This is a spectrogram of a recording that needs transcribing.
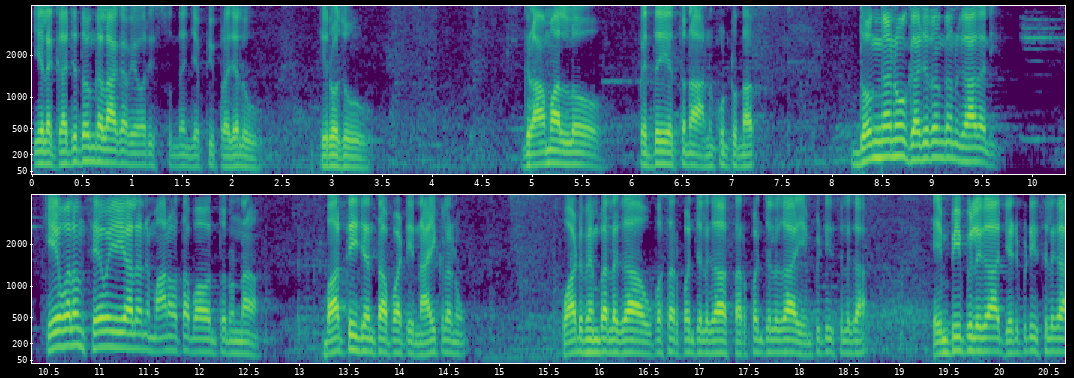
ఇలా గజ దొంగలాగా వ్యవహరిస్తుందని చెప్పి ప్రజలు ఈరోజు గ్రామాల్లో పెద్ద ఎత్తున అనుకుంటున్నారు. దొంగను గజ దొంగను కాదని కేవలం సేవ చేయాలని మానవతా భావంతో ఉన్న భారతీయ జనతా పార్టీ నాయకులను వార్డు మెంబర్లుగా ఉప సర్పంచులుగా సర్పంచులుగా ఎంపీటీసీలుగా ఎంపీపీలుగా జడ్పీటీసీలుగా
